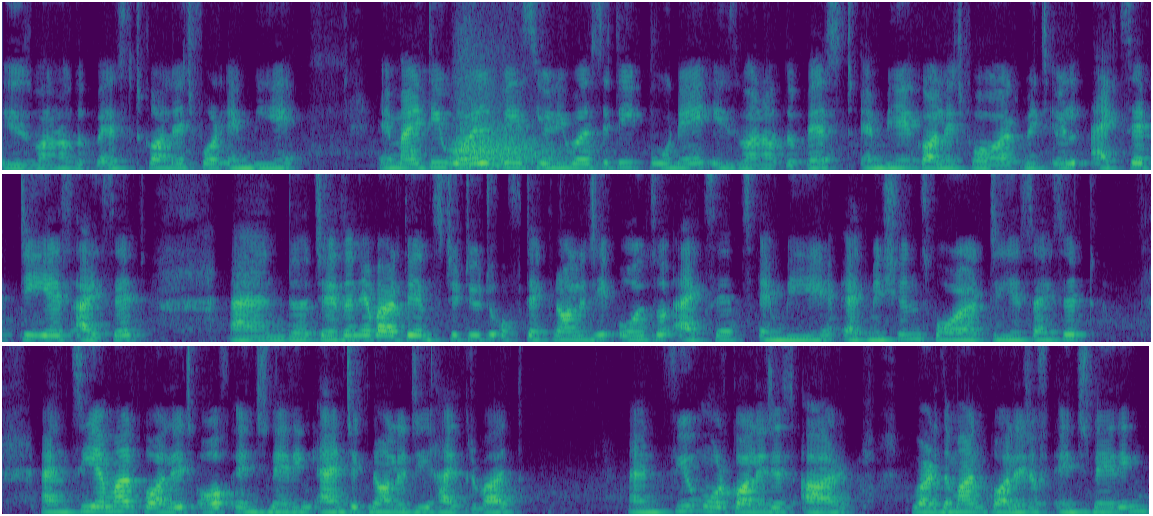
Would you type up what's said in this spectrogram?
is one of the best college for MBA MIT World Peace University Pune is one of the best MBA college for which will accept TS ISET and uh, Chaitanya Bharati Institute of Technology also accepts MBA admissions for TS ISET and CMR College of Engineering and Technology Hyderabad. And few more colleges are Vardhaman College of Engineering,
